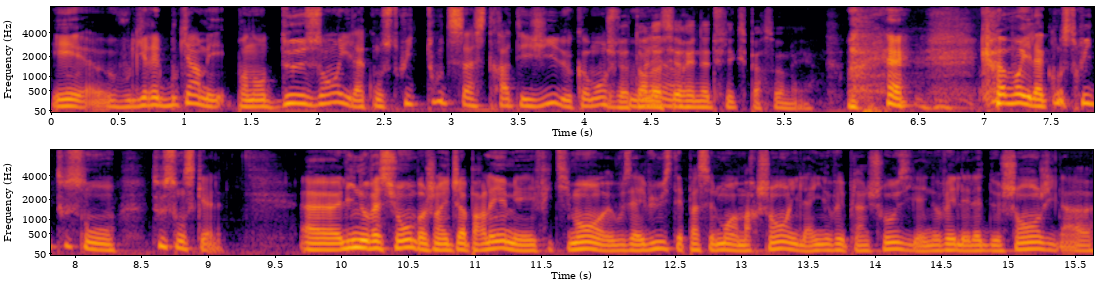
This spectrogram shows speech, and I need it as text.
Et euh, vous lirez le bouquin mais pendant deux ans il a construit toute sa stratégie de comment je j'attends la série Netflix perso mais comment il a construit tout son tout son scale euh, L'innovation, bah, j'en ai déjà parlé, mais effectivement, vous avez vu, c'était pas seulement un marchand, il a innové plein de choses, il a innové les lettres de change, il a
